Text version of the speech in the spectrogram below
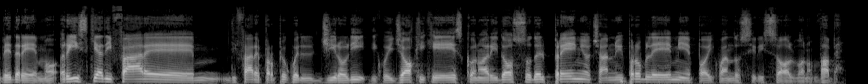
Vedremo. Rischia di fare, di fare proprio quel giro lì, di quei giochi che escono a ridosso del premio, hanno i problemi e poi quando si risolvono. Vabbè.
